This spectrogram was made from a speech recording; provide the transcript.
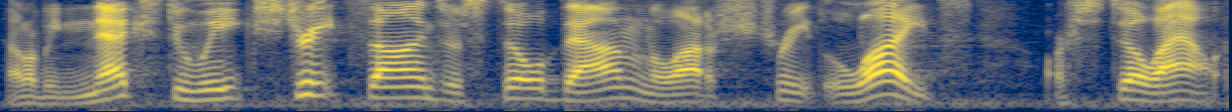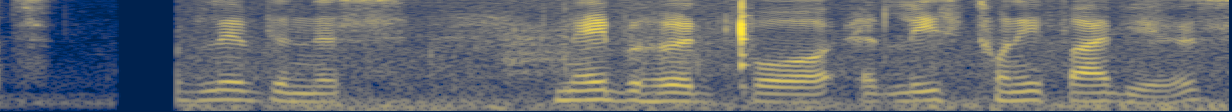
That'll be next week. Street signs are still down and a lot of street lights are still out. I've lived in this neighborhood for at least 25 years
